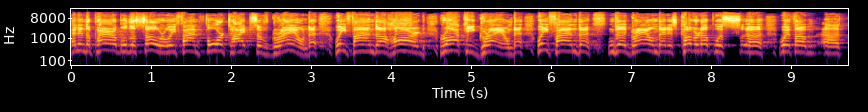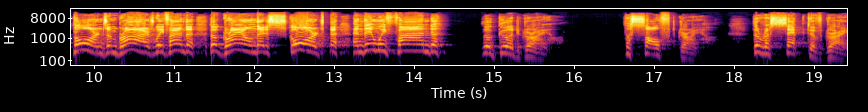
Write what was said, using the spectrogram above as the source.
And in the parable of the sower, we find four types of ground. We find the hard, rocky ground. We find the, the ground that is covered up with, uh, with um, uh, thorns and briars. We find the, the ground that is scorched. And then we find the good ground, the soft ground, the receptive ground.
